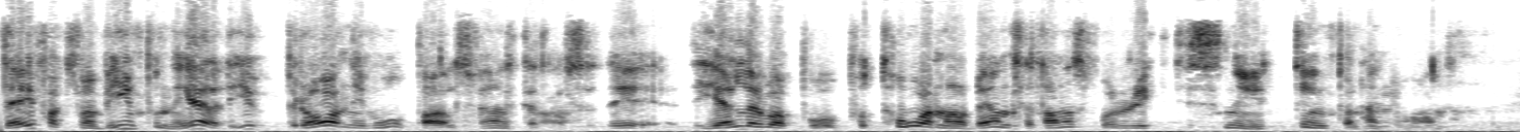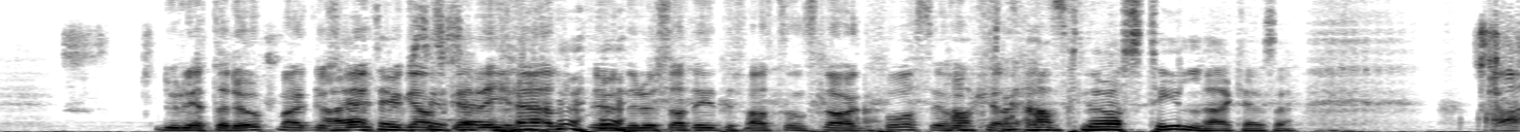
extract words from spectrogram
det är ju faktiskt, man blir imponerad. Det är ju bra nivå på allsvenskan alltså. Det, det gäller att vara på, på tårna ordentligt, annars får du riktig snyting på den här nivån. Du retade upp Marcus Ja, Leifby ganska rejält nu när du sa att det inte fanns någon slagpåse i han, han Hockeyallsvenskan. fnös till här kan jag säga. Ja,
